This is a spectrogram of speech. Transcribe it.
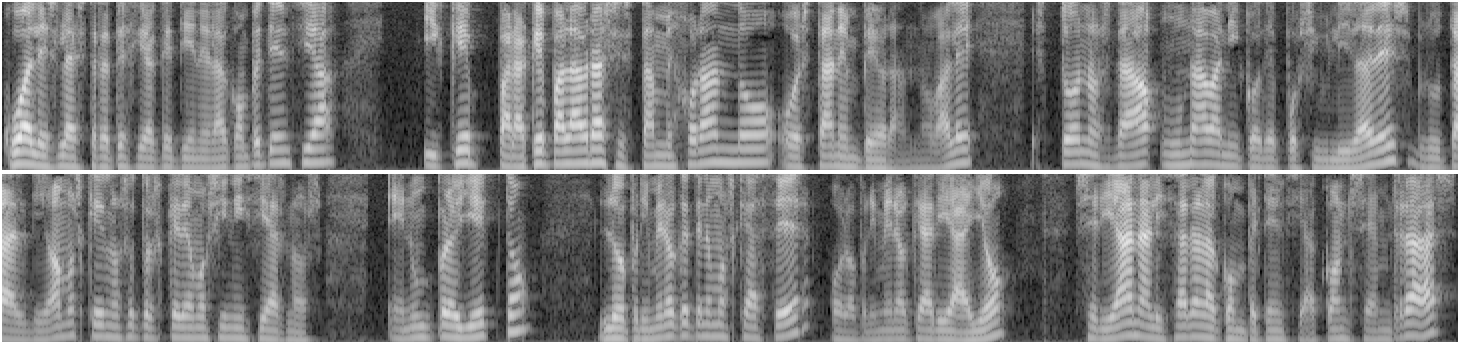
cuál es la estrategia que tiene la competencia y qué, para qué palabras están mejorando o están empeorando, ¿vale? Esto nos da un abanico de posibilidades brutal. Digamos que nosotros queremos iniciarnos en un proyecto, lo primero que tenemos que hacer, o lo primero que haría yo, sería analizar a la competencia. Con SEMrush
